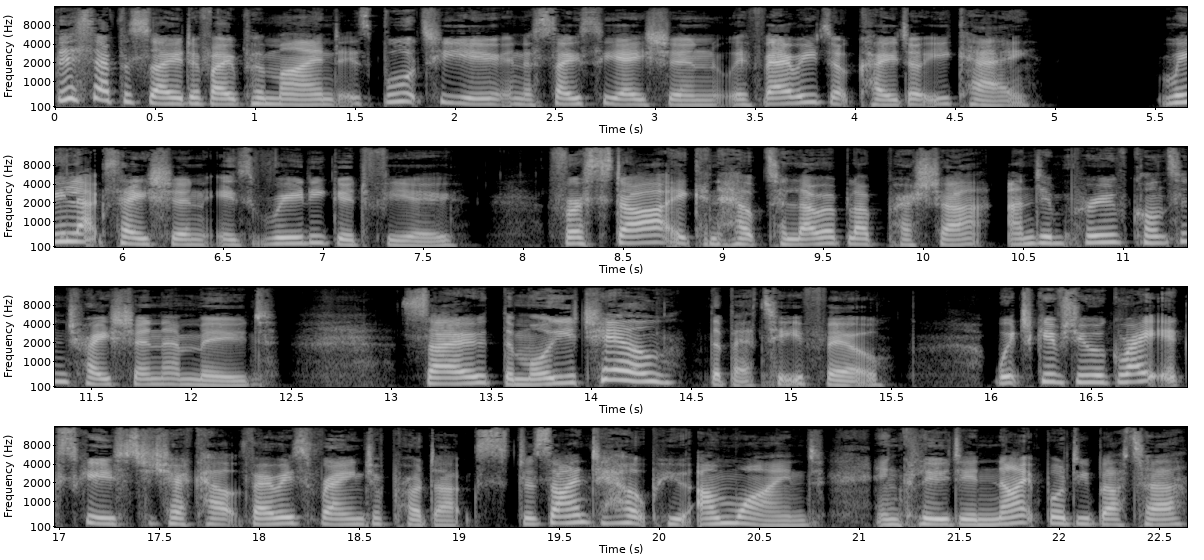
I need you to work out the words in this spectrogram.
This episode of Open Mind is brought to you in association with very.co.uk. Relaxation is really good for you. For a start, it can help to lower blood pressure and improve concentration and mood. So, the more you chill, the better you feel. Which gives you a great excuse to check out Very's range of products designed to help you unwind, including night body butter,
